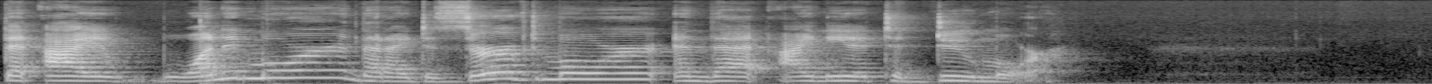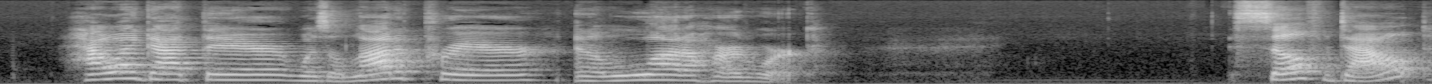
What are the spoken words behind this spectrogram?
that I wanted more, that I deserved more, and that I needed to do more. How I got there was a lot of prayer and a lot of hard work self doubt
